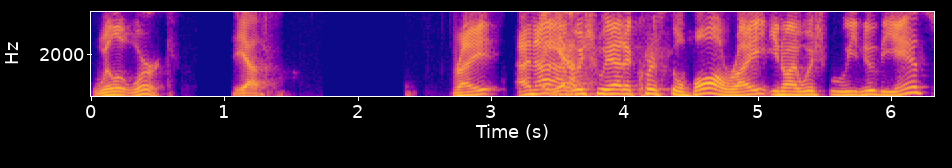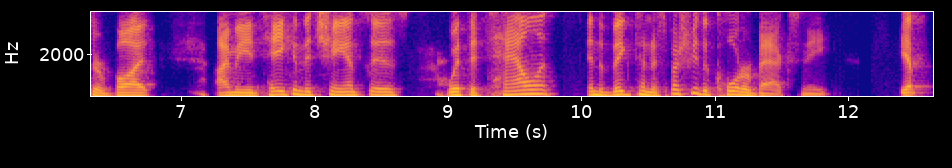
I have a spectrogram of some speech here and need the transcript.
will it work? Yeah. Right. And I, yeah. I wish we had a crystal ball, right? You know, I wish we knew the answer, but I mean, taking the chances with the talent in the Big Ten, especially the quarterbacks, Nate. Yep.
